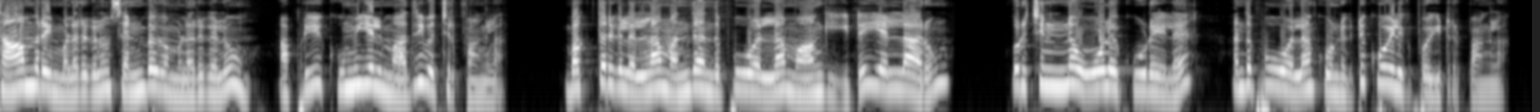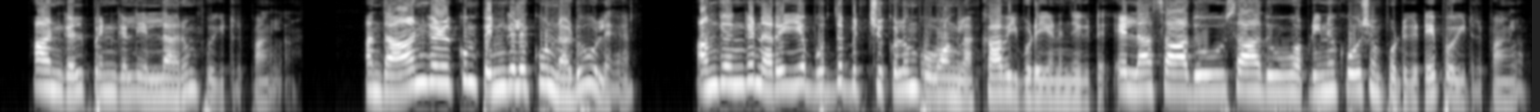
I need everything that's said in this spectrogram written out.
தாமரை மலர்களும் செண்பக மலர்களும் அப்படியே குமியல் மாதிரி வச்சிருப்பாங்களாம். பக்தர்கள் எல்லாம் வந்து அந்த பூவெல்லாம் வாங்கிக்கிட்டு எல்லாரும் ஒரு சின்ன ஓலை கூடையில அந்த பூவெல்லாம் கொண்டுகிட்டு கோயிலுக்கு போய்கிட்டு இருப்பாங்களாம். ஆண்கள் பெண்கள் எல்லாரும் போய்கிட்டு இருப்பாங்களாம். அந்த ஆண்களுக்கும் பெண்களுக்கும் நடுவுல அங்கங்க நிறைய புத்த பிட்சுக்களும் போவாங்களாம் காவி உடை அணிஞ்சுக்கிட்டு எல்லாம் சாது சாது அப்படின்னு கோஷம் போட்டுக்கிட்டே போயிட்டு இருப்பாங்களாம்.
